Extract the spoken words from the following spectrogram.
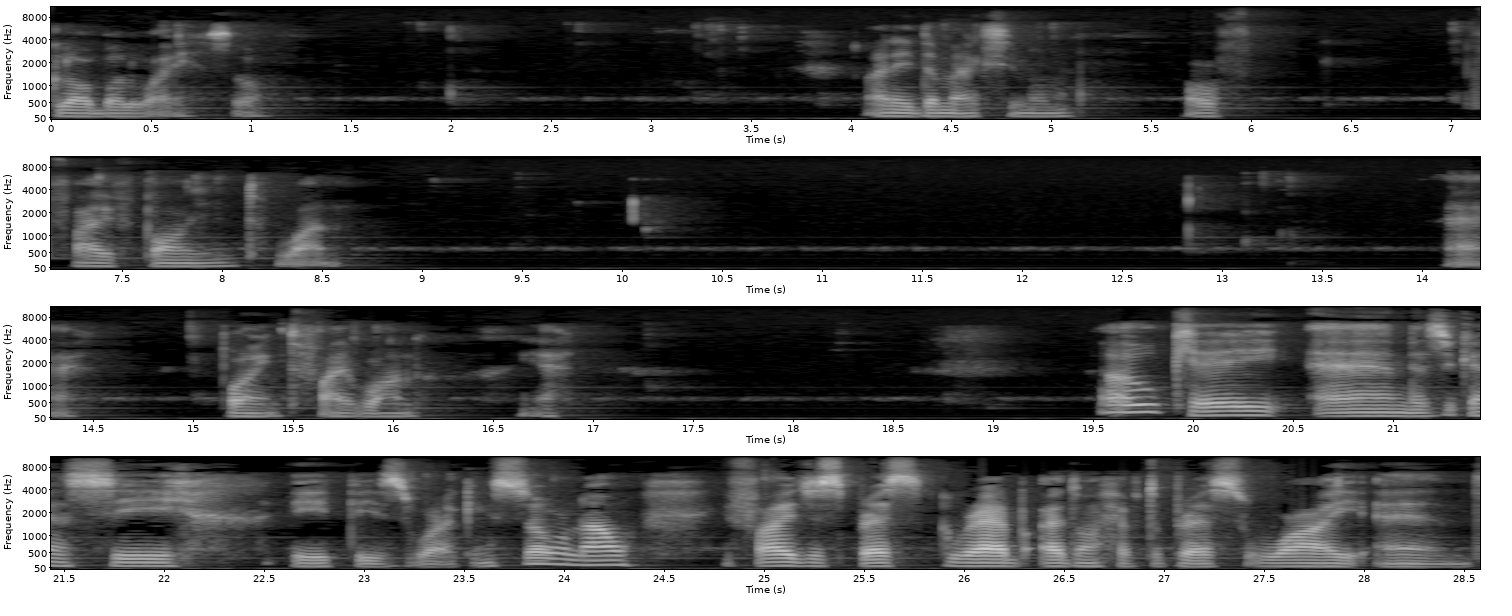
global y so. I need the maximum of 5.1 uh, 0.51 yeah. Okay and as you can see it is working. So now if I just press grab I don't have to press Y and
